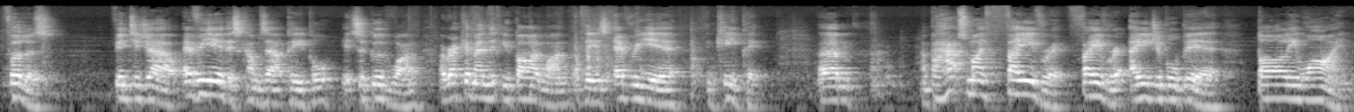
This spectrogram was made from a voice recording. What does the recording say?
Fuller's Vintage Ale. Every year this comes out, people. It's a good one. I recommend that you buy one of these every year and keep it. Um, and perhaps my favourite, favourite ageable beer, barley wine.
